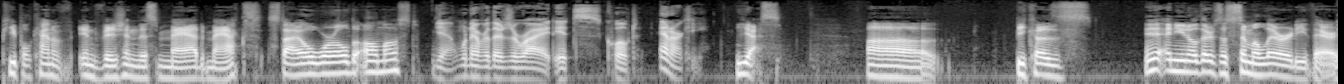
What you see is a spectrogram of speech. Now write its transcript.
People kind of envision this Mad Max style world almost. Yeah, whenever there's a riot, it's, quote, anarchy. Yes. Uh, because, and, and, you know, there's a similarity there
